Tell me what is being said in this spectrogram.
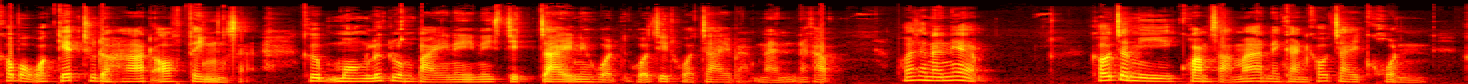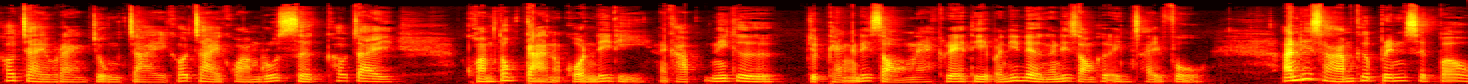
เขาบอกว่า get to the heart of things คือมองลึกลงไปในในจิตใจในหัวหัวจิตหัวใจแบบนั้นนะครับ เพราะฉะนั้นเนี่ยเขาจะมีความสามารถในการเข้าใจคน เข้าใจแรงจูงใจ เข้าใจความรู้สึก เข้าใจความต้องการของคนได้ดีนะครับ นี่คือจุดแข็งอันที่ 2 นะ creative อันที่ 1 อันที่ 2 คือ insightful อันที่ 3 คือ principle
